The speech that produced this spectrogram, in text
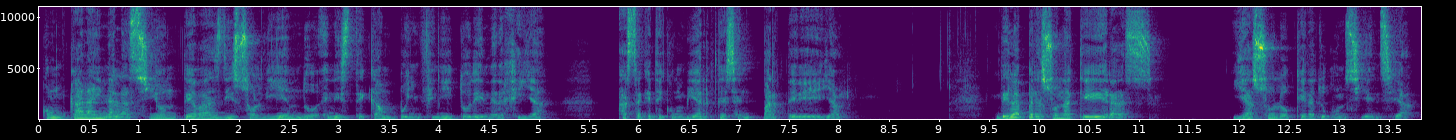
Con cada inhalación te vas disolviendo en este campo infinito de energía hasta que te conviertes en parte de ella. De la persona que eras, ya solo queda tu conciencia,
